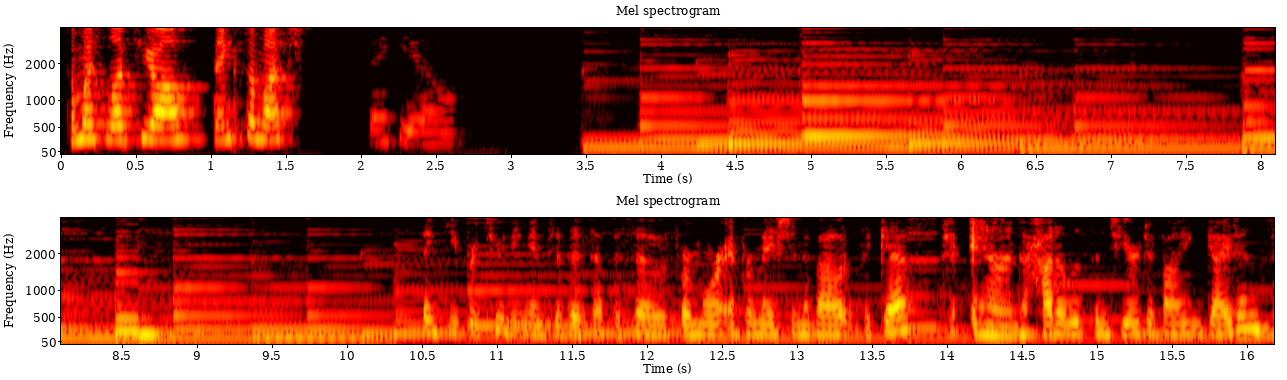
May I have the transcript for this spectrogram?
so much love to you all. Thanks so much. Thank you. Thank you for tuning into this episode. For more information about the guest and how to listen to your divine guidance,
